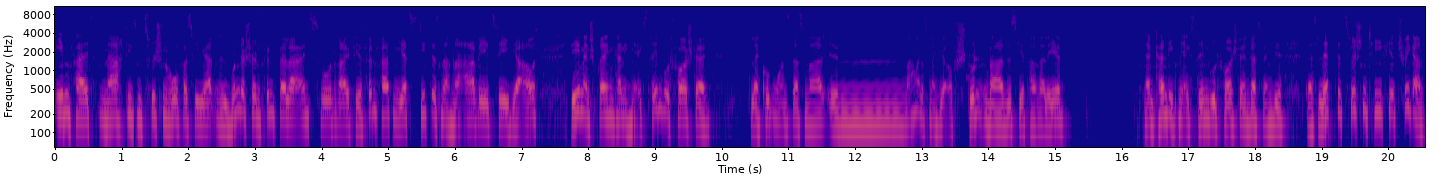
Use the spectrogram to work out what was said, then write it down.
ebenfalls nach diesem Zwischenhoch, was wir hier hatten, eine wunderschöne 5-Welle 1, 2, 3, 4, 5 hatten. Jetzt sieht es nach einer ABC hier aus. Dementsprechend kann ich mir extrem gut vorstellen, vielleicht gucken wir uns das mal im, machen wir das mal hier auf Stundenbasis hier parallel. Dann könnte ich mir extrem gut vorstellen, dass wenn wir das letzte Zwischentief hier triggern,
